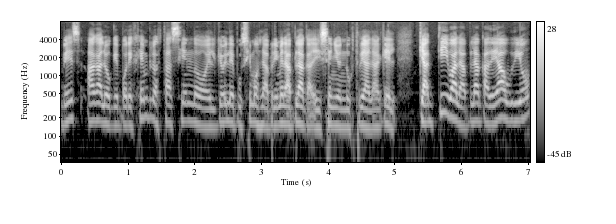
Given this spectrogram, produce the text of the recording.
¿ves? Haga lo que, por ejemplo, está haciendo el que hoy le pusimos la primera placa de diseño industrial, aquel que activa la placa de audio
